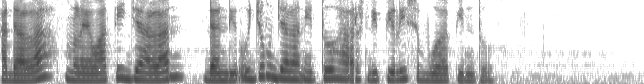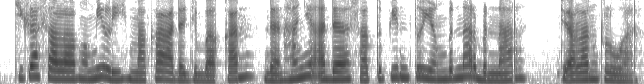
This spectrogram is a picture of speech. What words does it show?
adalah melewati jalan dan di ujung jalan itu harus dipilih sebuah pintu. Jika salah memilih, maka ada jebakan dan hanya ada satu pintu yang benar-benar jalan keluar.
